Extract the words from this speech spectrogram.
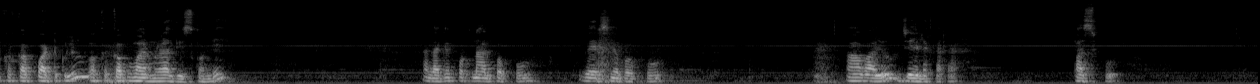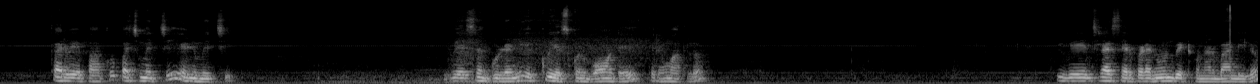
ఒక కప్పు అటుకులు ఒక కప్పు మరమరాలు తీసుకోండి. అలాగే పుట్నాల పప్పు వేరుశనగ పప్పు ఆవాలు జీలకర్ర పసుపు. కరివేపాకు పచ్చిమిర్చి ఎండుమిర్చి. వేసిన గుళ్ళని ఎక్కువ వేసుకొని బాగుంటాయి తిరుమాతలో ఇవి వేయించడానికి సరిపడా నూనె పెట్టుకున్నాను బాండీలో.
